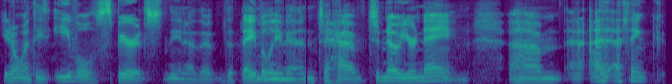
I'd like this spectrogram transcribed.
you don't want these evil spirits, you know, that, that they believe in, to have to know your name. Um, I, I think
